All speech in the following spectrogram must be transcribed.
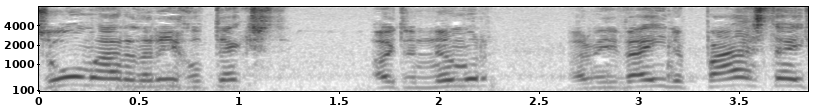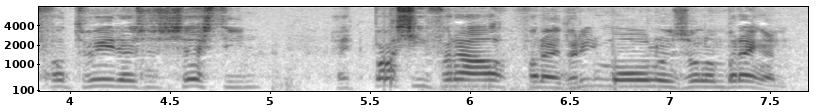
Zomaar een regeltekst uit een nummer waarmee wij in de paastijd van 2016 het passieverhaal vanuit Rietmolen zullen brengen.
